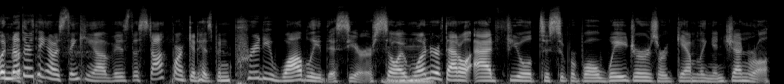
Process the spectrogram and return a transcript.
another thing I was thinking of is the stock market has been pretty wobbly this year. So mm. I wonder if that'll add fuel to Super Bowl wagers or gambling in general.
